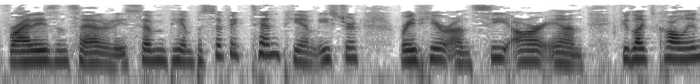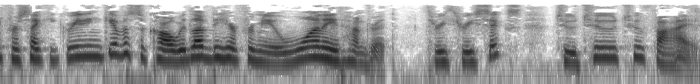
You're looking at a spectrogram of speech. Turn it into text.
Fridays, and Saturdays, 7 p.m. Pacific, 10 p.m. Eastern, right here on CRN. If you'd like to call in for psychic reading, give us a call. We'd love to hear from you. 1-800-336-2225.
